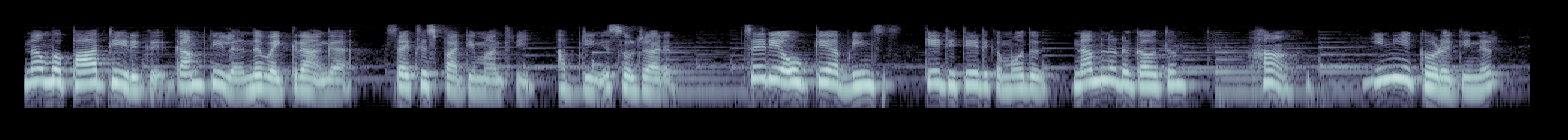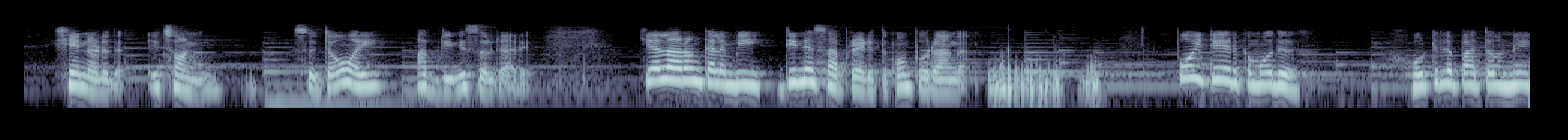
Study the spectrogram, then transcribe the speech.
நம்ம பார்ட்டி இருக்குது கம்பெனிலேருந்து வைக்கிறாங்க. சக்ஸஸ் பார்ட்டி மாதிரி அப்படின்னு சொல்கிறாரு சரி ஓகே அப்படின்னு கேட்டுகிட்டே இருக்கும் போது நம்மளோட கௌதம் ஹா இன்னைக்கோட டின்னர் என்னோடது. It's on me so don't worry அப்படின்னு சொல்கிறாரு எல்லாரும் கிளம்பி டின்னர் சாப்பிட்ற இடத்துக்கும் போகிறாங்க போயிட்டே இருக்கும்போது ஹோட்டலில் பார்த்த உடனே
